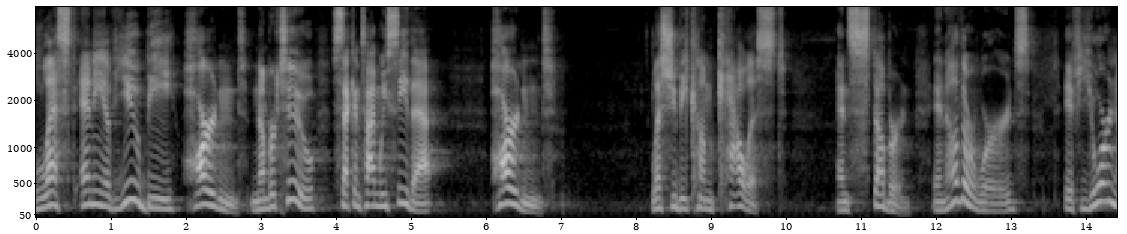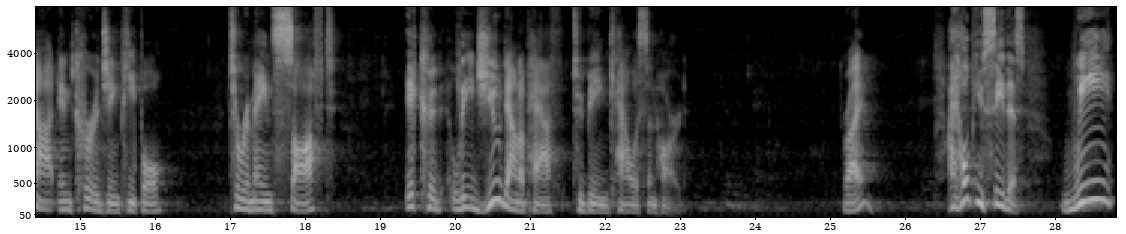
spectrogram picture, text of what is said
lest any of you be hardened. Number two, second time we see that, hardened, lest you become calloused and stubborn. In other words, if you're not encouraging people to remain soft, it could lead you down a path to being callous and hard. Right? I hope you see this. We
